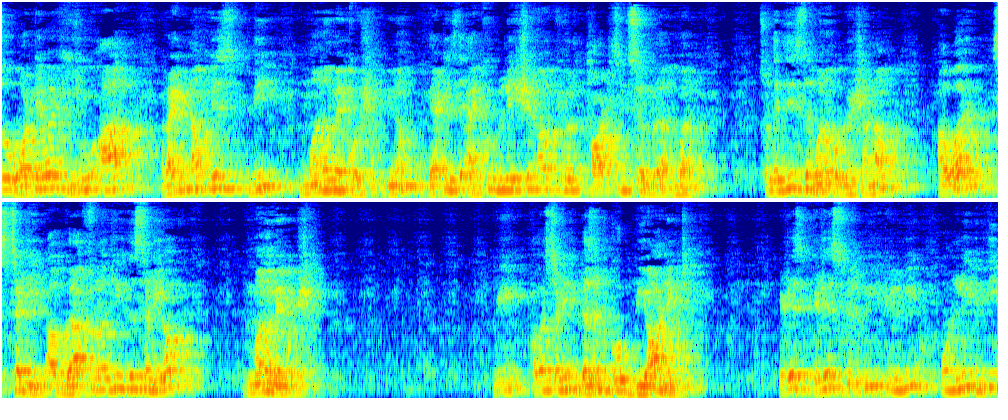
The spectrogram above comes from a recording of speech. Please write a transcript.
So whatever you are right now is the kosha. You know that is the accumulation of your thoughts since your birth. So this is the kosha. Now our study of graphology is the study of kosha. We our study doesn't go beyond it it is it is will be it will be only with the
